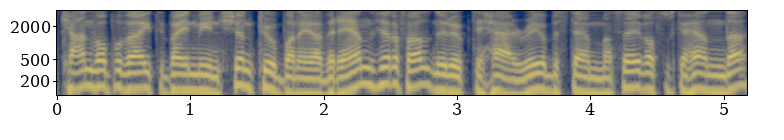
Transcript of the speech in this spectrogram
kan vara på väg till Bayern München, klubbarna är överens i alla fall. Nu är det upp till Harry att bestämma sig vad som ska hända.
